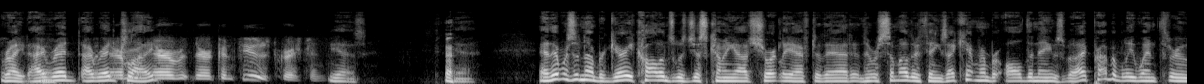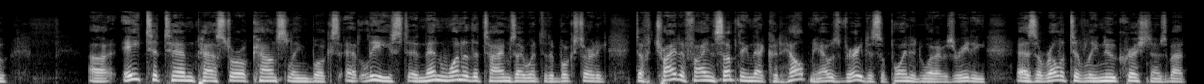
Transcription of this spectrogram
Right. I Yeah. read I read they're, Clyde. They're they're confused Christians. Yes. yeah. And there was a number. Gary Collins was just coming out shortly after that, and there were some other things. I can't remember all the names, but I probably went through uh, eight to ten pastoral counseling books at least. And then one of the times I went to the bookstore to, to try to find something that could help me. I was very disappointed in what I was reading as a relatively new Christian. I was about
